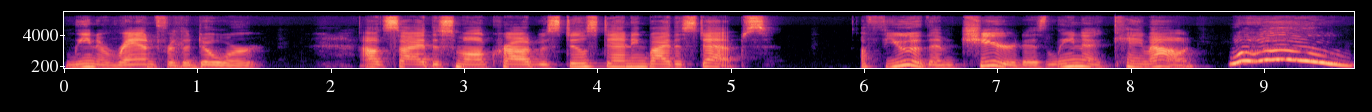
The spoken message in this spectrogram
Lena ran for the door. Outside, the small crowd was still standing by the steps. A few of them cheered as Lena came out. Woohoo!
